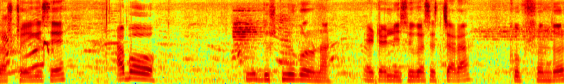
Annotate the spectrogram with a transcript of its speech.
নষ্ট হয়ে গেছে। আবো, তুমি দুষ্টুমি করো না। এটা লিচু গাছের চারা, খুব সুন্দর।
